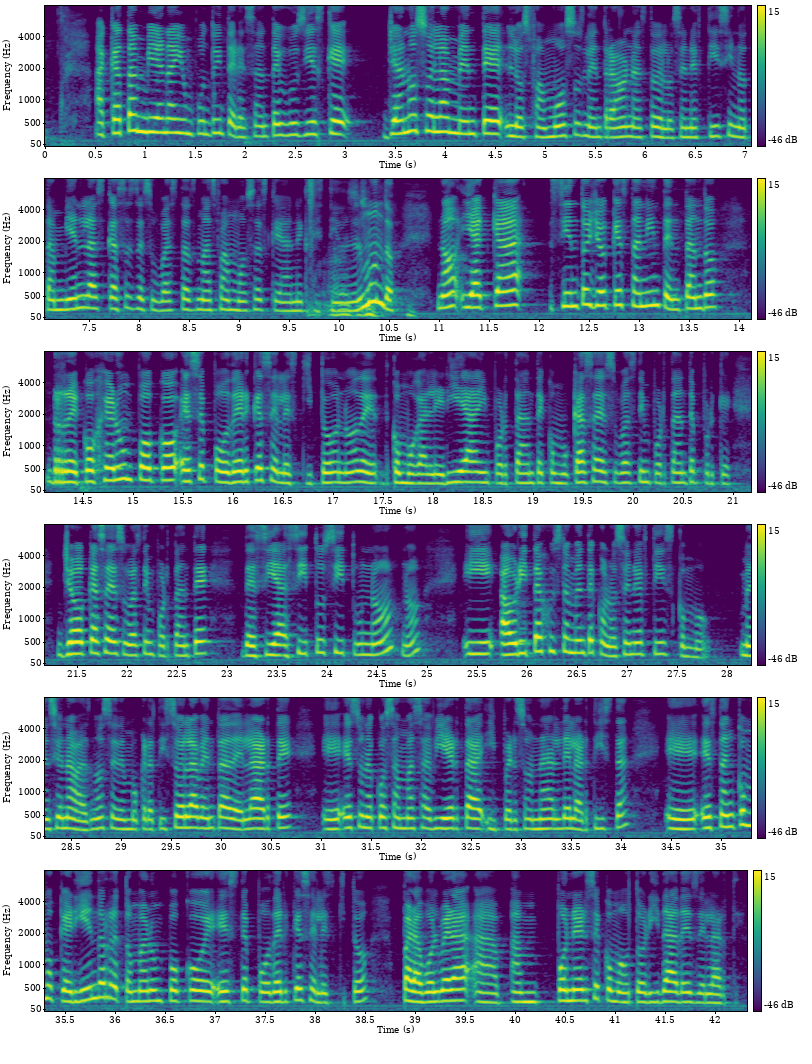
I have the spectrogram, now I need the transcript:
Acá también hay un punto interesante, Gus, y es que ya no solamente los famosos le entraron a esto de los NFTs, sino también las casas de subastas más famosas que han existido ah, en el mundo, ¿no? Y acá siento yo que están intentando recoger un poco ese poder que se les quitó, ¿no? De, como galería importante, como casa de subasta importante, porque yo, casa de subasta importante, decía sí, tú sí, tú no, ¿no? Y ahorita justamente con los NFTs, como mencionabas, ¿no? Se democratizó la venta del arte, eh, es una cosa más abierta y personal del artista. Eh, están como queriendo retomar un poco este poder que se les quitó para volver a, ponerse como autoridades del arte.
